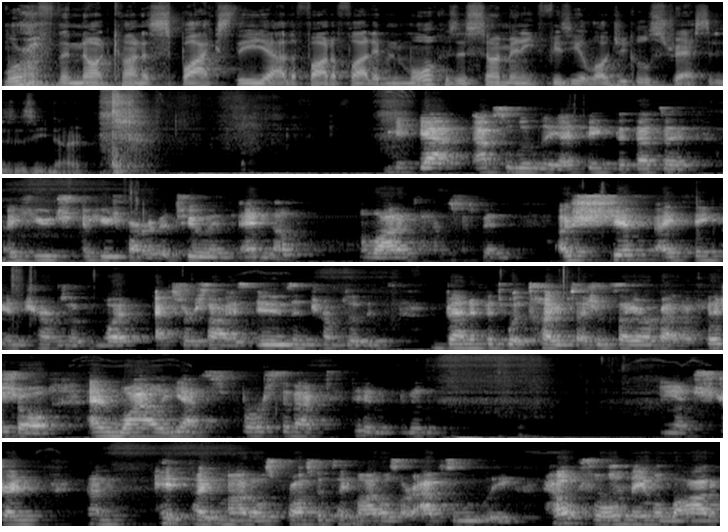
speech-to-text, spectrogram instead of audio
more often than not kind of spikes the uh, the fight or flight even more because there's so many physiological stresses as you know Yeah, absolutely. I think that that's a, a huge a huge part of it too, and and a, lot of times there's been a shift. I think in terms of what exercise is, in terms of its benefits, what types I should say are beneficial. And while yes, bursts of activity and strength and HIIT type models, CrossFit type models are absolutely helpful, and they have a lot of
